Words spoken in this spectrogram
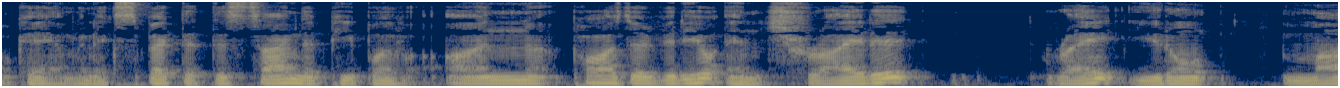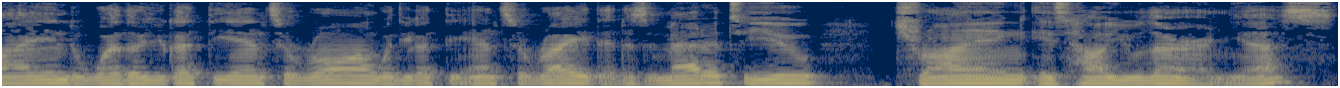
Okay, I'm going to expect at this time that people have unpaused their video and tried it, right? You don't mind whether you got the answer wrong, whether you got the answer right. That doesn't matter to you. Trying is how you learn, yes?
